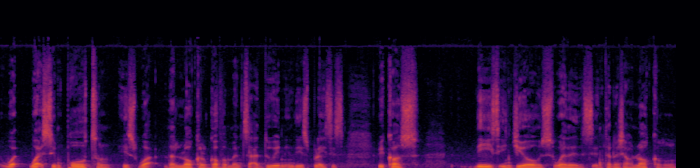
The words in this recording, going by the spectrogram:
what what's important is what the local governments are doing in these places, because these NGOs, whether it's international or local,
